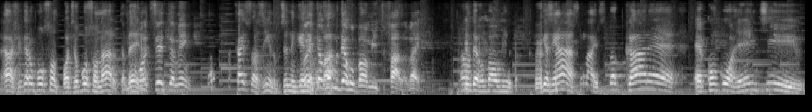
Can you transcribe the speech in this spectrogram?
Ah, achei que era o Bolsonaro. Pode ser o Bolsonaro também. Pode né? ser também. Cai sozinho, não precisa ninguém Bom, então derrubar. Então vamos derrubar o mito, fala, vai. Vamos derrubar o mito. Porque assim, ah, sei lá, Stock Car é, é concorrente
